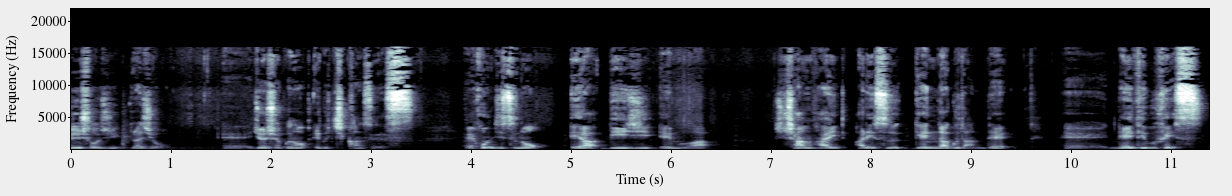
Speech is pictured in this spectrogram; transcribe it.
ちは純正寺ラジオ、えー、住職の江口寛生です、えー本日のエア BGM は上海アリス弦楽団で、えーネイティブフェイス、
